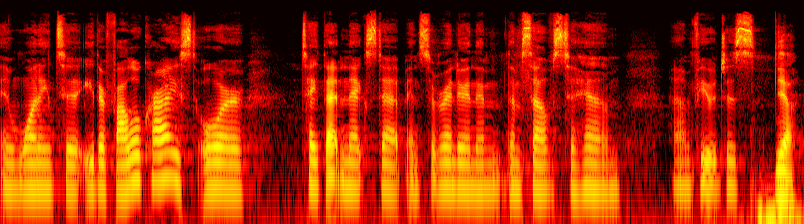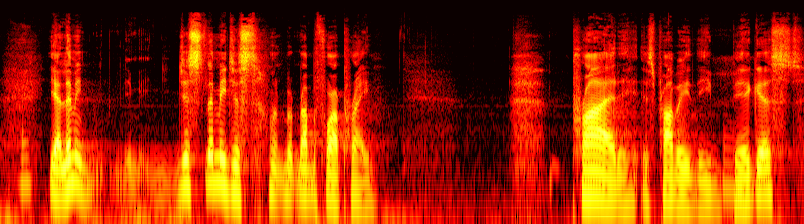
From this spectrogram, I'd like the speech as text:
and wanting to either follow Christ or take that next step and surrendering them themselves to Him. Um, if you would just Yeah. Okay. Yeah, let me just let me just right before I pray. Pride is probably the biggest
